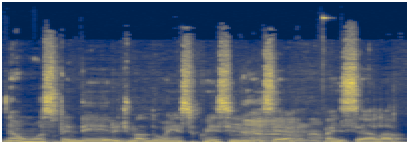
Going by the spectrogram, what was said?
não é um hospedeiro de uma doença conhecida, não, mas, é, mas ela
